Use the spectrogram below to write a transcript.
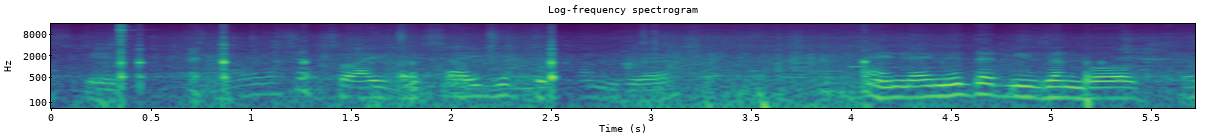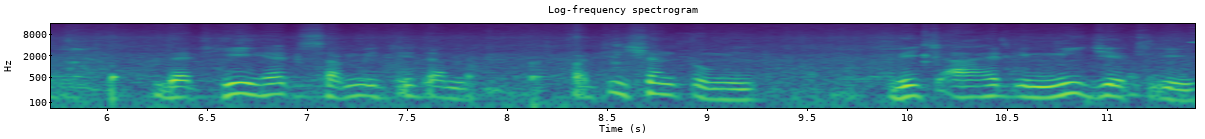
state. So I decided to come here. And another reason was that he had submitted a petition to me, which I had immediately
